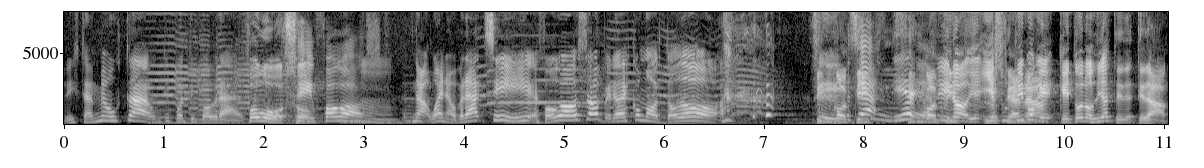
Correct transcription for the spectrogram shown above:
¿viste? A mí me gusta un tipo tipo Brad. Fogoso. Sí, fogos. No, bueno, Brad sí, es fogoso, pero es como todo. Cinco O sea, Sí, no, y, es un tipo que, que todos los días te, te da.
